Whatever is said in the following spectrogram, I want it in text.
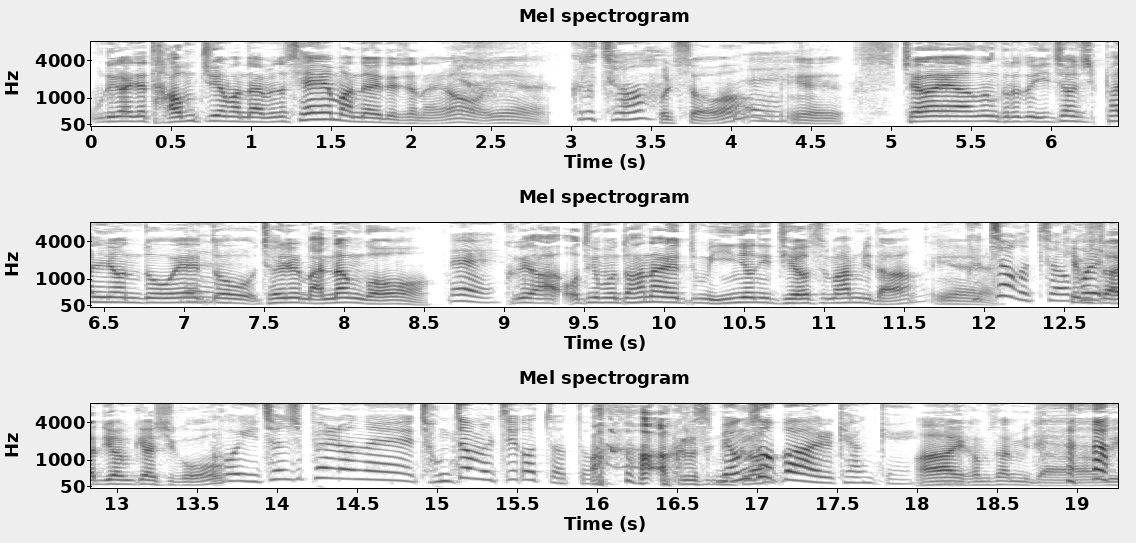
우리가 이제 다음 주에 만나면서 새해 만나야 되잖아요. 예. 그렇죠. 벌써. 네. 예. 재하 양은 그래도 2018년도에 네. 또 저희를 만난 거, 네. 그게 아- 어떻게 보면 또 하나의 좀 인연이 되었으면 합니다. 예. 그쵸, 그쵸. KBS 라디오 함께 하시고. 거의 2018년에 정점을 찍었죠, 또. 아, 그렇습니까? 명소빠 이렇게 함께. 아, 예, 감사합니다. 우리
